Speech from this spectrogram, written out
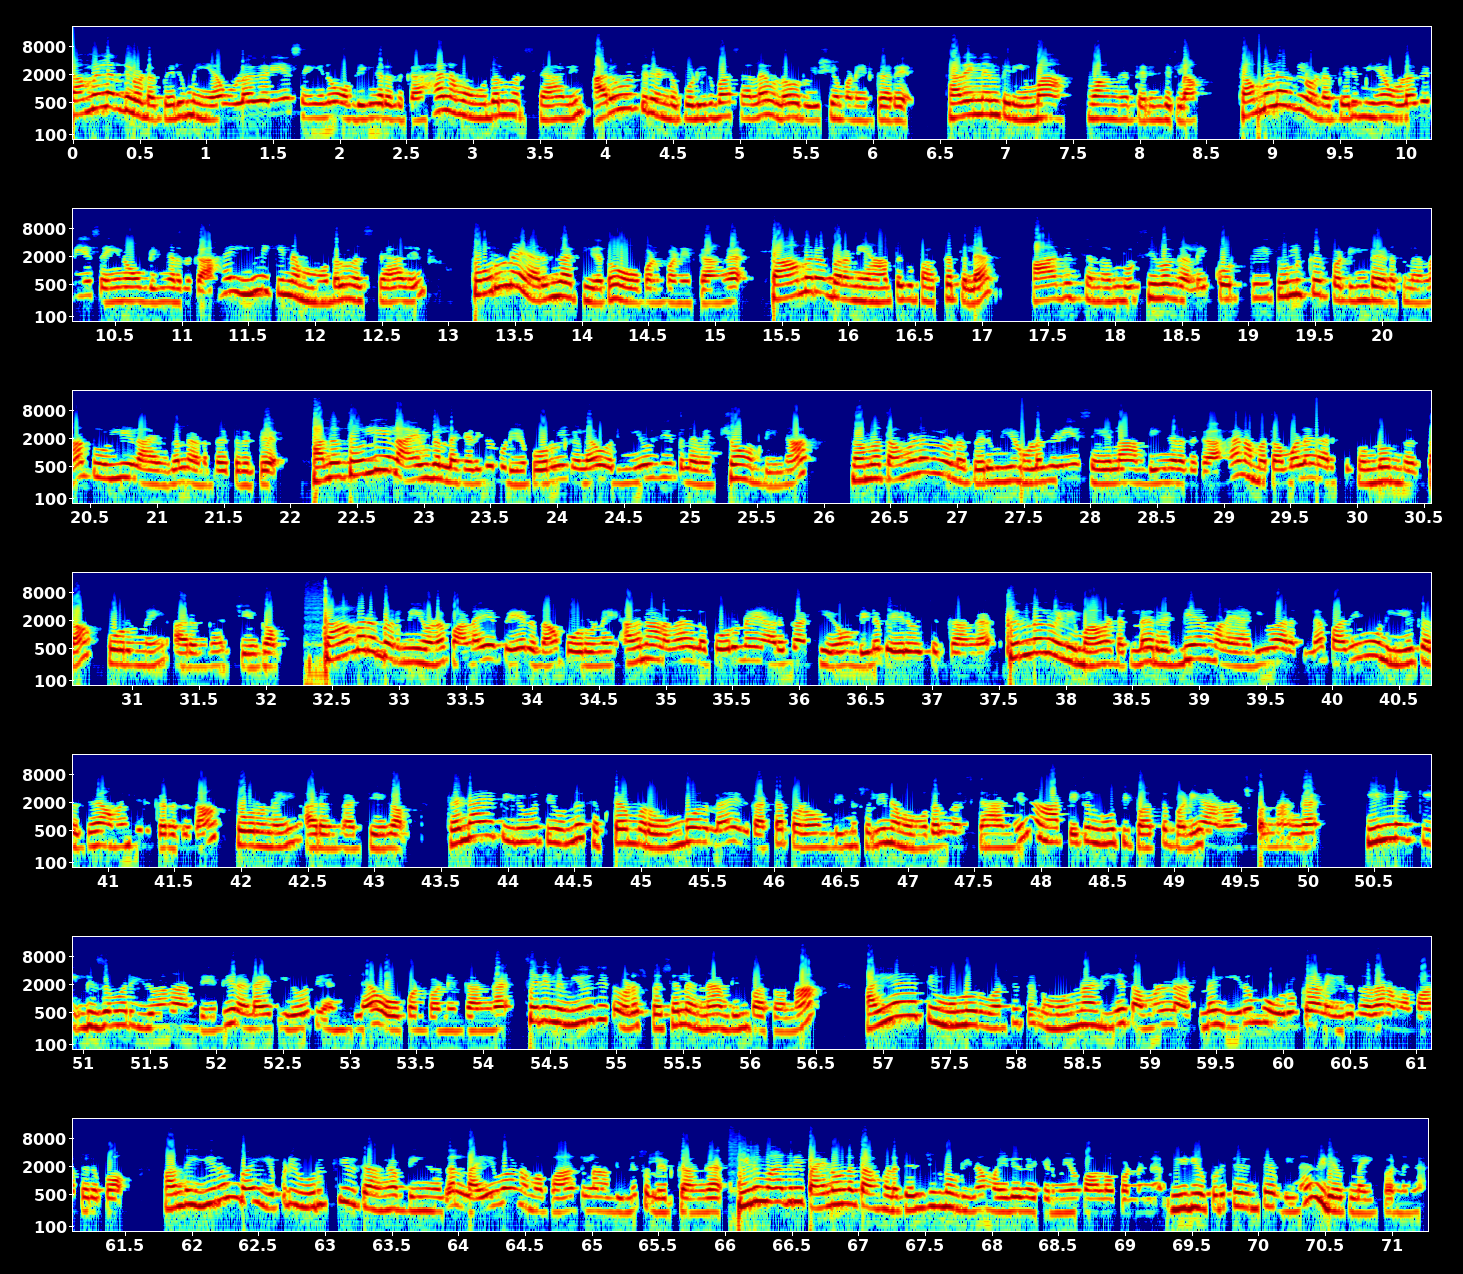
தமிழர்களோட பெருமையை உலகறிய செய்யணும் அப்படிங்கிறதுக்காக நம்ம முதல்வர் ஸ்டாலின் அறுபத்தி ரெண்டு கோடி ரூபாய் செலவுல ஒரு விஷயம் பண்ணியிருக்காரு. அது என்னன்னு தெரியுமா? வாங்க தெரிஞ்சுக்கலாம். தமிழர்களோட பெருமையை உலகறிய செய்யணும் அப்படிங்கிறதுக்காக இன்னைக்கு நம்ம முதல்வர் ஸ்டாலின் பொருணை அருங்காட்சியகத்தை ஓபன் பண்ணிருக்காங்க தாமிரபரணி ஆத்துக்கு பக்கத்துல ஆதிச்சநல்லூர் சிவகலை கொற்கை துலுக்கற்பட்டின்ற இடத்துல எல்லாம் தொல்லியல் ஆய்வுகள் நடந்துட்டு இருக்கு. அந்த தொல்லியல் ஆய்வுகள்ல கிடைக்கக்கூடிய பொருள்களை ஒரு மியூசியத்துல வச்சோம் அப்படின்னா நம்ம தமிழர்களோட பெருமையை உலகிலேயே செய்யலாம் அப்படிங்கிறதுக்காக நம்ம தமிழக அரசு கொண்டு வந்தது தான் பொருணை அருங்காட்சியகம். தாமிரபரணியோட பழைய பேரு தான் பொருணை. அதனாலதான் இதுல பொருணை அருங்காட்சியகம் அப்படின்னு பேர் வச்சிருக்காங்க. திருநெல்வேலி மாவட்டத்துல ரெட்டியார் மலை அடிவாரத்துல பதிமூணு ஏக்கருக்கு அமைஞ்சிருக்கிறது தான் பொருணை அருங்காட்சியகம். ரெண்டாயிரத்தி இருபத்தி ஒண்ணு செப்டம்பர் ஒன்பதுல இது கட்டப்படும் அப்படின்னு சொல்லி நம்ம முதல்வர் ஸ்டாலின் ஆர்டிகல் நூத்தி பத்து படி அனௌன்ஸ் பண்ணாங்க. இன்னைக்கு டிசம்பர் இருபதாம் தேதி ரெண்டாயிரத்தி இருபத்தி அஞ்சுல ஓபன் பண்ணிருக்காங்க. சரி இந்த மியூசியத்தோட ஸ்பெஷல் என்ன அப்படின்னு பார்த்தோம்னா ஐயாயிரத்தி முந்நூறு வருஷத்துக்கு முன்னாடியே தமிழ்நாட்டுல இரும்பு உருக்கால இருந்ததா நம்ம பார்த்திருப்போம். அந்த இரும்பை எப்படி உருக்கி இருக்காங்க அப்படிங்கறத லைவா நம்ம பார்க்கலாம் அப்படின்னு சொல்லியிருக்காங்க. இது மாதிரி பயனுள்ள தகவலை தெரிஞ்சுக்கணும் அப்படின்னா மயிலர் அகாடமியை ஃபாலோ பண்ணுங்க. வீடியோ பிடிச்சிருந்துச்சு அப்படின்னா வீடியோக்கு லைக் பண்ணுங்க.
